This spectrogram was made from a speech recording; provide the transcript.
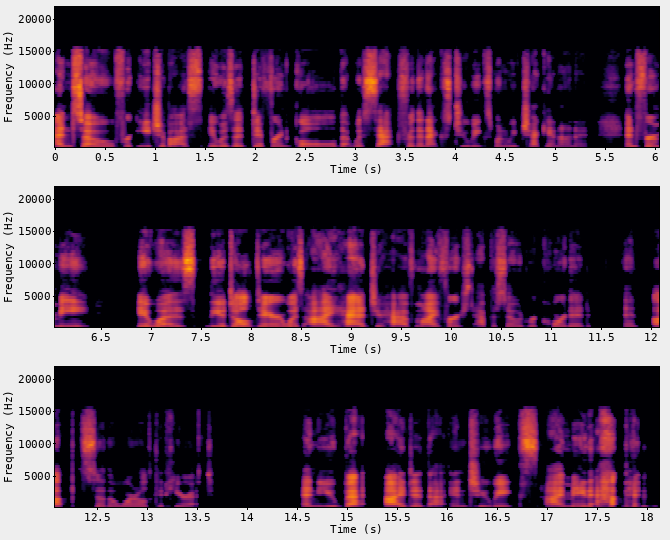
And so for each of us, it was a different goal that was set for the next 2 weeks when we'd check in on it. And for me, it was the adult dare was I had to have my first episode recorded and up so the world could hear it. And you bet I did that in two weeks. I made it happen.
